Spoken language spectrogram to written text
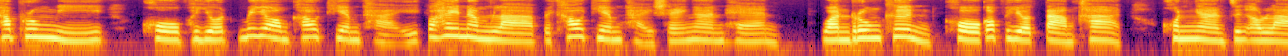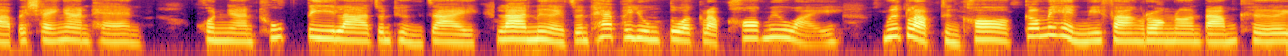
ถ้าพรุ่งนี้โคพยศไม่ยอมเข้าเทียมไถ ก็ให้นำลาไปเข้าเทียมไถใช้งานแทน วันรุ่งขึ้นโคก็พยศตามคาด คนงานจึงเอาลาไปใช้งานแทน คนงานทุบตีลาจนถึงใจ ลาเหนื่อยจนแทบพยุงตัวกลับคอกไม่ไหว เมื่อกลับถึงคอกก็ไม่เห็นมีฟางรองนอนตามเคย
